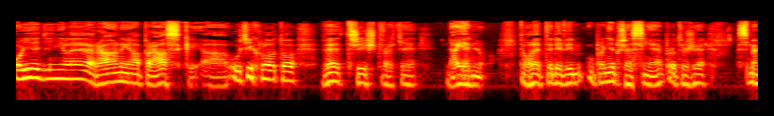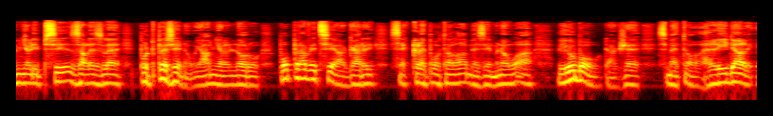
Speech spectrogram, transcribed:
ojedinělé rány a prásky a utichlo to ve tři čtvrtě na jednu. Tohle tedy vím úplně přesně, protože jsme měli psy zalezlé pod peřinou. Já měl noru po pravici a Gary se klepotala mezi mnou a Ljubou, takže jsme to hlídali.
